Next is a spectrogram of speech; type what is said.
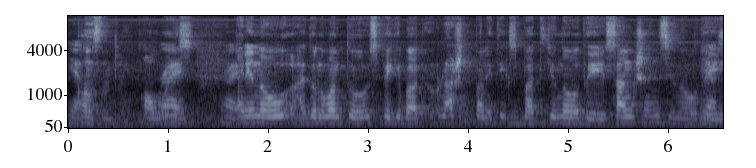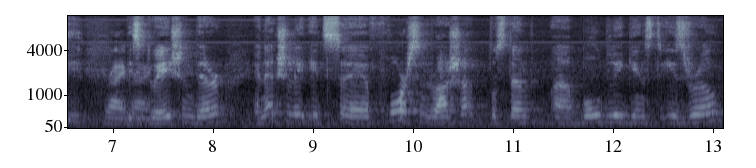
Yes. constantly, always. Right, right. And you know, I don't want to speak about Russian politics, but you know the sanctions, you know the Yes, right, the situation there, and actually it's forcing Russia to stand uh, boldly against Israel.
